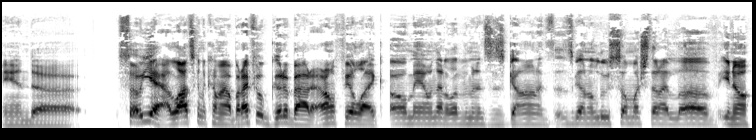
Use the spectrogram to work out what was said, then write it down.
and uh so yeah a lot's gonna come out but i feel good about it i don't feel like oh man when that 11 minutes is gone it's, it's gonna lose so much that i love you know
